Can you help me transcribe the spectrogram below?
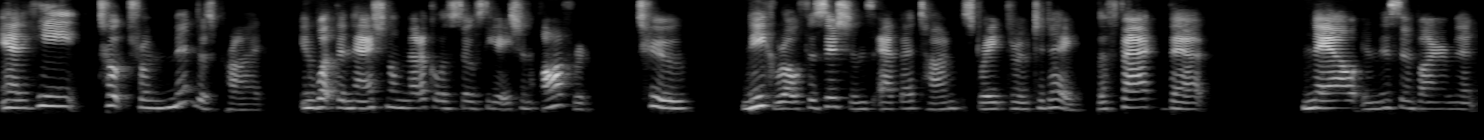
And he took tremendous pride in what the National Medical Association offered to Negro physicians at that time, straight through today. The fact that now in this environment,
